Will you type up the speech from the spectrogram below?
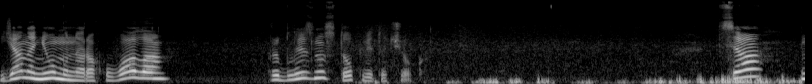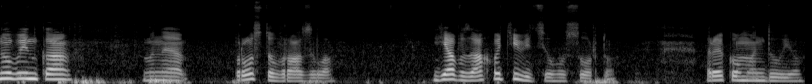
Я на ньому нарахувала приблизно 100 квіточок. Ця новинка мене просто вразила. Я в захваті від цього сорту. Рекомендую.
